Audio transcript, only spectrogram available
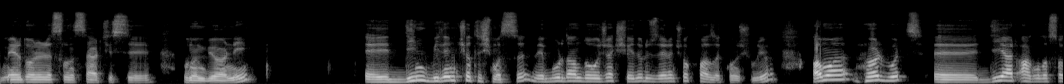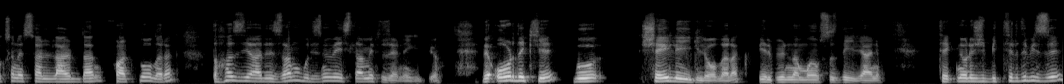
Mary Russell'ın serçesi bunun bir örneği e, din bilim çatışması ve buradan doğacak şeyler üzerine çok fazla konuşuluyor. Ama Herbert e, diğer Anglo-Sakson eserlerden farklı olarak daha ziyade Zen Budizmi ve İslamiyet üzerine gidiyor. Ve oradaki bu şeyle ilgili olarak birbirinden bağımsız değil yani teknoloji bitirdi bizi,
